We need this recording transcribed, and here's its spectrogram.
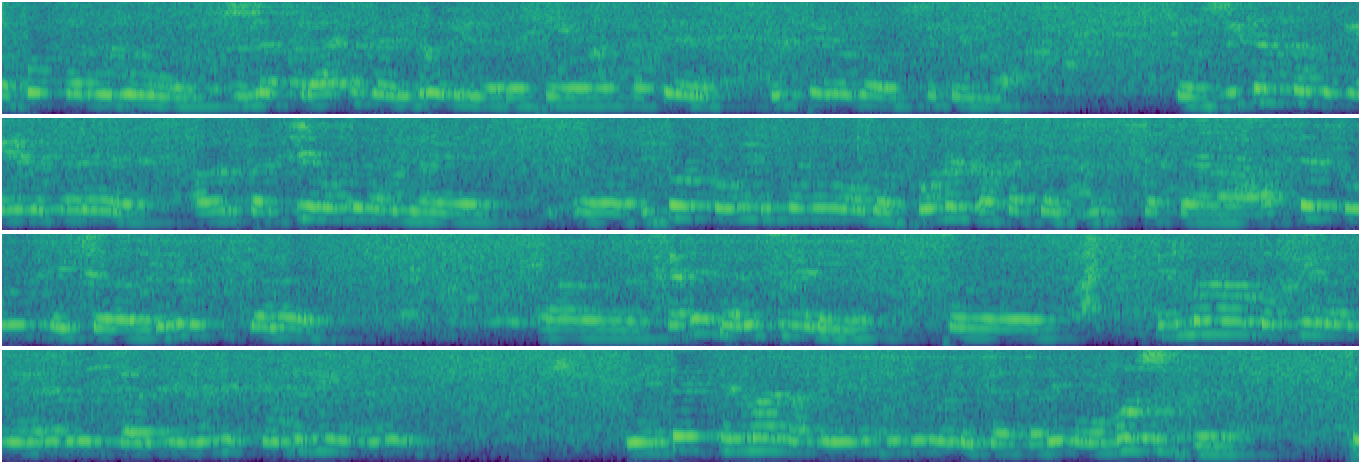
ಸಪೋರ್ಟ್ ಮಾಡೋದು ಎಲ್ಲ ಕ್ರಾಚ್ ಅಂತ ಎಲ್ಲರೂ ಹೇಳಿದ್ದಾರೆ. ಸೊ ಮತ್ತೆ ಬಿಟ್ಟು ಹೇಳೋದು ಅವಶ್ಯಕತೆ ಇಲ್ಲ. ಸೊ ಶ್ರೀಕಾಂತ್ ಸರ್ ಬಗ್ಗೆ ಹೇಳ್ಬೇಕಾದ್ರೆ ಅವ್ರ ಪರಿಚಯ ಒಂದು ನನಗೆ ಬಿಫೋರ್ ಕೋವಿಡ್ ಇಂದನೂ ಒಂದು ಫೋನಲ್ಲಿ ಮಾತಾಡ್ತಾ ಇದ್ವಿ. ಬಟ್ ಆಫ್ಟರ್ ಕೋವಿಡ್ ಲೈಕ್ ಹೊರಗಡೆ ಸಿಕ್ಕಾಗ ಕತೆ ನರೇಶನ್ ಹೇಳಿದ್ರು. ಸೊ ಸಿನಿಮಾ ಬಗ್ಗೆ ನನಗೆ ಏನಾದರೂ ಕಾಳಜಿ ಟೋಟಲಿ ಎಂಟೈರ್ ಸಿನಿಮಾ ನಮಗೆ ಏನಿದ್ದು ಲೈಕ್ ಬರೀ ಎಮೋಷನ್ಸ್ ಇಲ್ಲ. ಸೊ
